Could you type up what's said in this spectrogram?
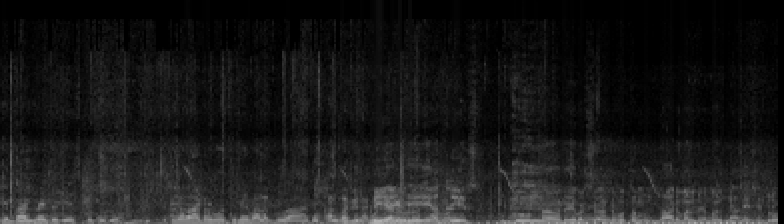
డిపార్ట్మెంట్ చేసుకుంటుంది ఇటుగా వాటర్ పోతున్నాయి వాళ్ళకు అది అన్ని ముందు ఉన్న డ్రైవర్స్ అంటే మొత్తం దారి మళ్ళీ మలిపించేసిండ్రు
